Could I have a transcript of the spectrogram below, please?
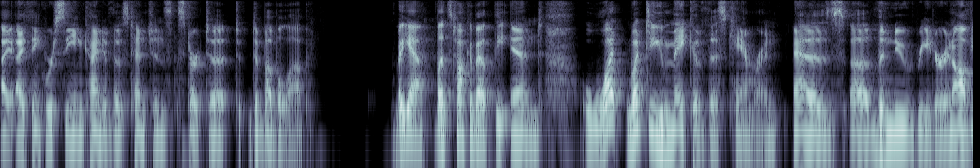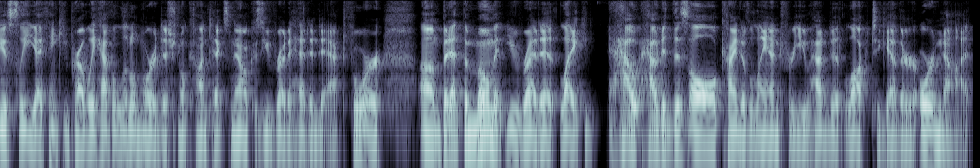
I, I think we're seeing kind of those tensions start to, to, to bubble up. But yeah, let's talk about the end. What what do you make of this, Cameron, as uh, the new reader? And obviously, I think you probably have a little more additional context now because you've read ahead into Act Four. Um, but at the moment you read it, like how how did this all kind of land for you? How did it lock together, or not?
